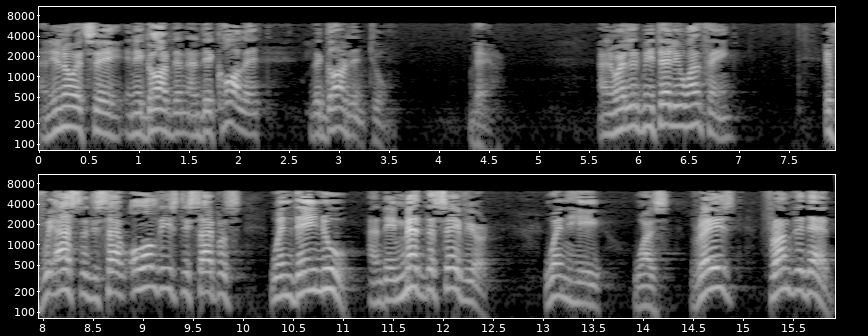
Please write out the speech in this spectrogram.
And you know, it's a, in a garden, and they call it the garden tomb there. And well, let me tell you one thing. If we ask the disciples, all these disciples, when they knew and they met the Savior, when He was raised from the dead,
